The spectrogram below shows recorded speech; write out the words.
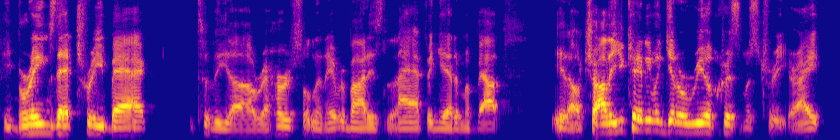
He brings that tree back to the uh, rehearsal, and everybody's laughing at him about, you know, Charlie, you can't even get a real Christmas tree, right?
